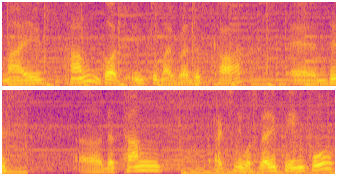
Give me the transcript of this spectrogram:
my thumb got into my brother's car and this, uh, the thumb actually was very painful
